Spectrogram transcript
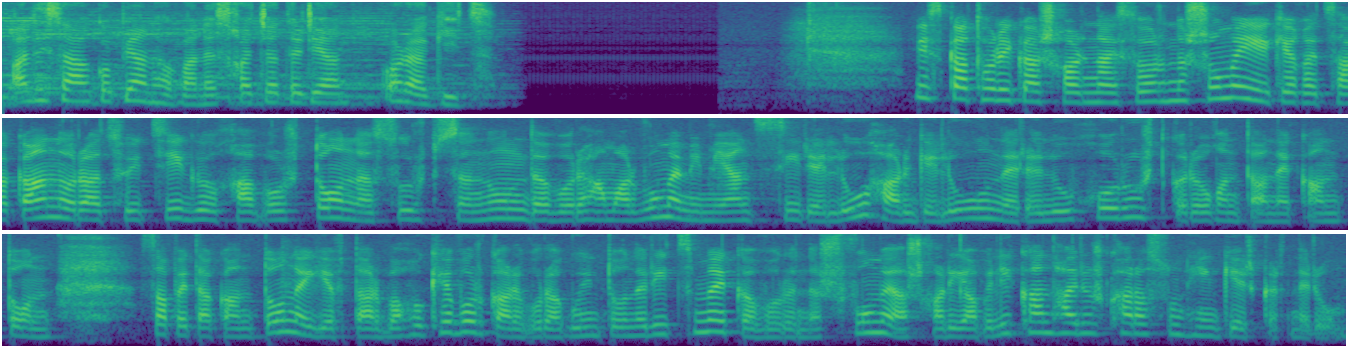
Ալիսա Հակոբյան, Հովանես Խաչատրյան, Օրագից։ Իսկ կաթոլիկ աշխարհն այսօր նշում է եկեղեցական օրացույցի գլխավոր տոնը Սուրբ Սնունդը, որը համարվում է միմյանց սիրելու, հարգելու ու ներելու խորհուրդ կրող ընտանեկան տոն։ Սա պետական տոն է եւ տարվա հոգեվոր կարևորագույն տոներից մեկը, որը նշվում է աշխարհի ավելի քան 145 երկրներում։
